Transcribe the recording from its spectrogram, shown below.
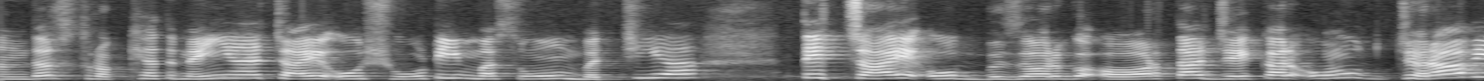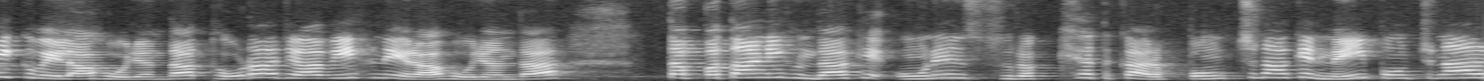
ਅੰਦਰ ਸੁਰੱਖਿਅਤ ਨਹੀਂ ਹੈ ਚਾਹੇ ਉਹ ਛੋਟੀ ਮਾਸੂਮ ਬੱਚੀ ਆ, ਤੇ ਚਾਹੇ ਉਹ ਬਜ਼ੁਰਗ ਔਰਤ ਆ, ਜੇਕਰ ਉਹਨੂੰ ਜਰਾ ਵੀ ਕਵੇਲਾ ਹੋ ਜਾਂਦਾ ਥੋੜਾ ਜਿਹਾ ਵੀ ਹਨੇਰਾ ਹੋ ਜਾਂਦਾ, ਤਾਂ ਪਤਾ ਨਹੀਂ ਹੁੰਦਾ ਕਿ ਉਹਨੇ ਸੁਰੱਖਿਅਤ ਘਰ ਪਹੁੰਚਣਾ ਕਿ ਨਹੀਂ ਪਹੁੰਚਣਾ।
